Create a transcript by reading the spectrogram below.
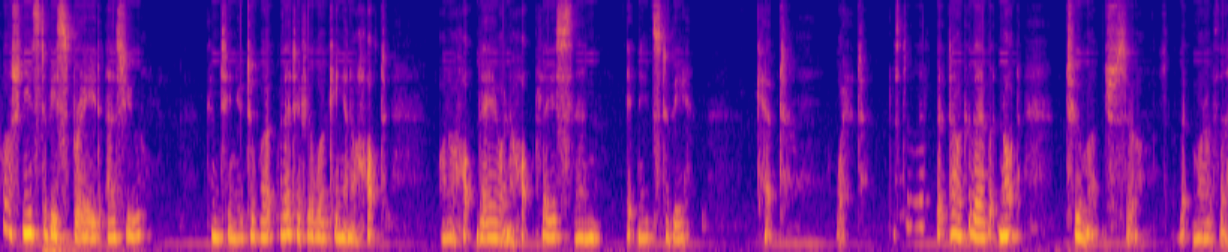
Gouache needs to be sprayed as you continue to work with it. If you're working in a hot, on a hot day or in a hot place, then it needs to be kept wet. Just a little bit darker there, but not too much, so a bit more of the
